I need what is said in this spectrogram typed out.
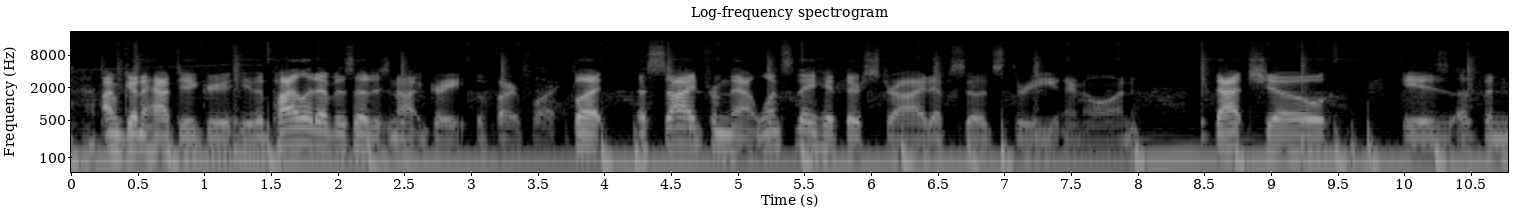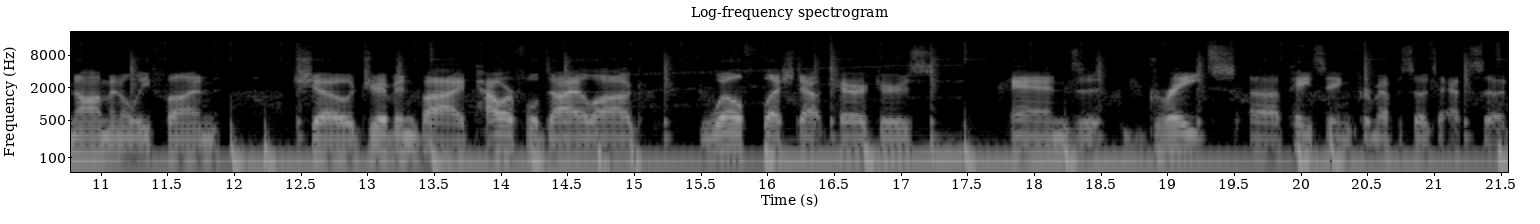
I'm gonna have to agree with you. The pilot episode is not great of Firefly, but aside from that, once they hit their stride, episodes three and on, that show is a phenomenally fun show, driven by powerful dialogue, well fleshed out characters, and great uh, pacing from episode to episode.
